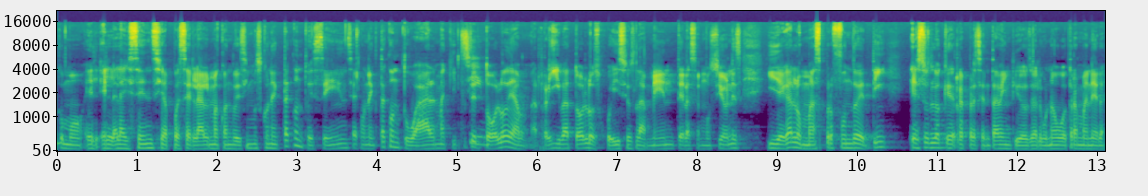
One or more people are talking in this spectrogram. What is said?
como el, la esencia, pues el alma, cuando decimos conecta con tu esencia, conecta con tu alma, quítate todo lo de arriba, todos los juicios, la mente, las emociones y llega a lo más profundo de ti. Eso es lo que representa 22 de alguna u otra manera.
